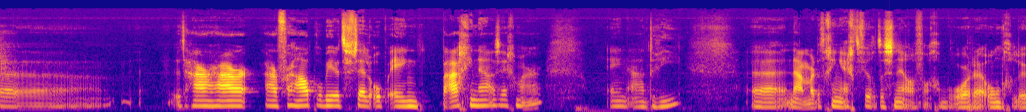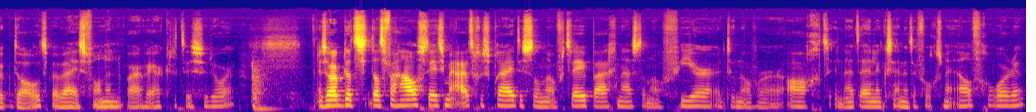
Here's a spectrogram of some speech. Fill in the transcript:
Uh, het haar, haar, haar verhaal proberen te vertellen op één pagina, zeg maar. 1 A3. Uh, nou, maar dat ging echt veel te snel. Van geboren, ongeluk, dood, bij wijze van een paar werken er tussendoor. En zo heb ik dat, dat verhaal steeds meer uitgespreid. Dus dan over twee pagina's, dan over vier en toen over acht. En uiteindelijk zijn het er volgens mij elf geworden.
